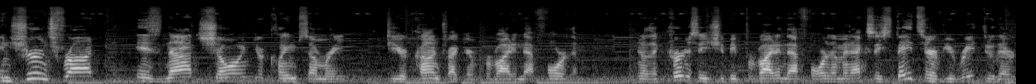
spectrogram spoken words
insurance fraud is not showing your claim summary to your contractor and providing that for them. You know, the courtesy should be providing that for them and actually states there if you read through there,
